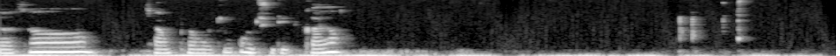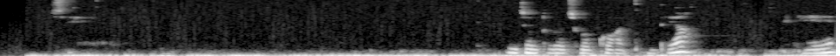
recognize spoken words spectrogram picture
하셔서 장평을 조금 줄일까요? 이 정도가 좋을 것 같은데요. 네.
